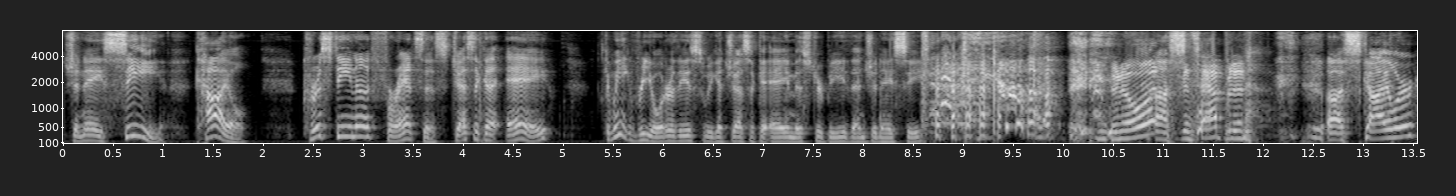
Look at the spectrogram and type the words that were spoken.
Janae C, Kyle, Christina Francis, Jessica A. Can we reorder these so we get Jessica A, Mr. B, then Janae C? you know what? Us. It's happening. uh, Skylar,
